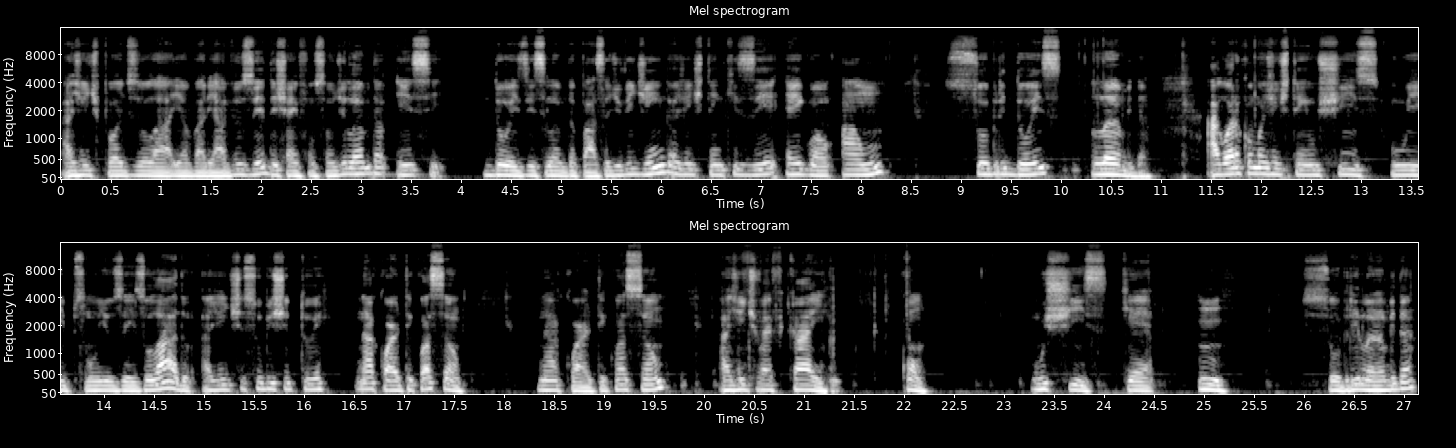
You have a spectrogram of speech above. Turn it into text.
a gente pode isolar a variável z, deixar em função de lambda. Esse 2 e esse lambda passa dividindo, a gente tem que z é igual a 1 sobre 2 lambda. Agora, como a gente tem o x, o y e o z isolado, a gente substitui na quarta equação. Na quarta equação, a gente vai ficar aí com o x, que é 1 sobre lambda,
